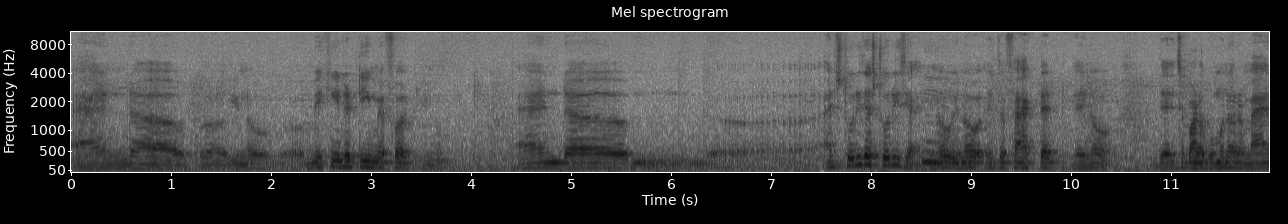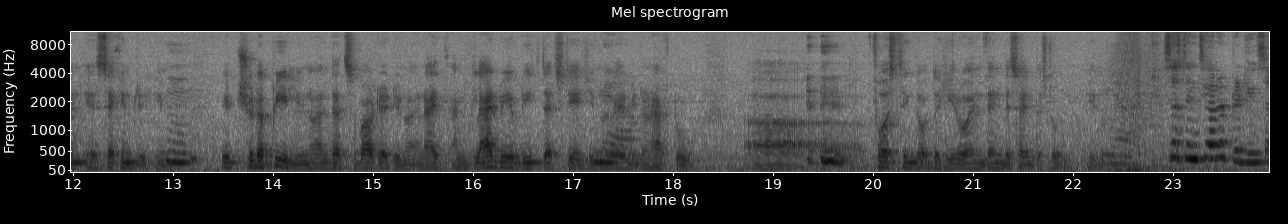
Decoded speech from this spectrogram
and uh, uh, you know, making it a team effort. You know and um, uh, and stories are stories yeah you know Mm. you know it's the fact that you know it's about a woman or a man is secondary you know Mm. it should appeal you know and that's about it you know and I, i'm glad we have reached that stage you know where we don't have to uh, first think of the hero and then decide the story you know Yeah. So since you're a producer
